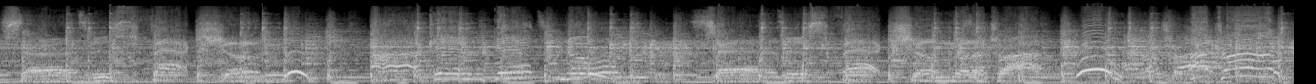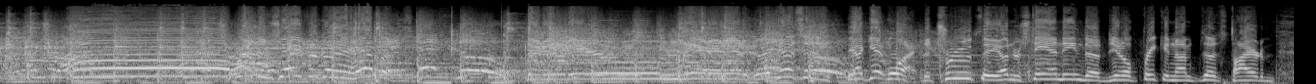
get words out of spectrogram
satisfaction. I can't get no satisfaction, but I try. Truth, the understanding, the you know, freaking. I'm just tired of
